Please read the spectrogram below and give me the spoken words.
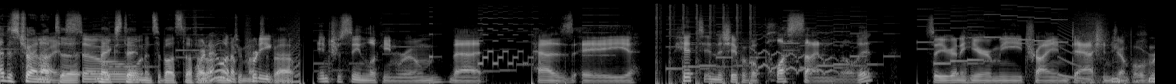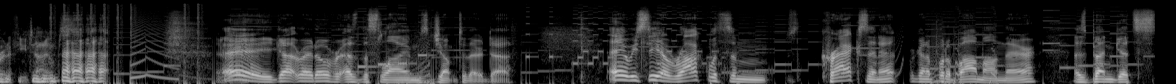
I just try not Alright, to make statements about stuff I don't now know too much about. interesting looking room that has a pit in the shape of a plus sign in the middle of it. So you're gonna hear me try and dash and jump over it a few times. There we go. hey, you got right over as the slimes jump to their death. Hey, we see a rock with some cracks in it. We're gonna put a bomb on there as Ben gets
